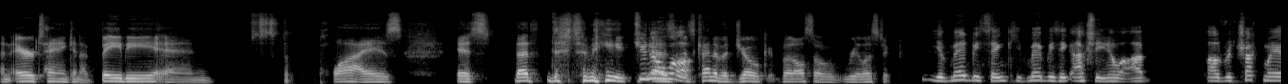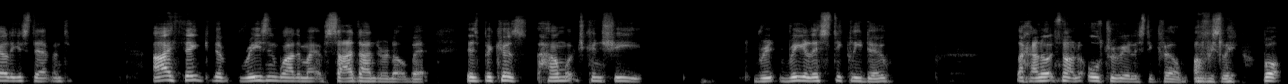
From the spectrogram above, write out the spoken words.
an air tank and a baby and supplies. It's that to me, do you know as, what? It's kind of a joke, but also realistic. You've made me think. You've made me think. Actually, you know what? I, I'll retract my earlier statement I think the reason why they might have sidelined her a little bit is because how much can she re- realistically do? Like, I know it's not an ultra realistic film, obviously, but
